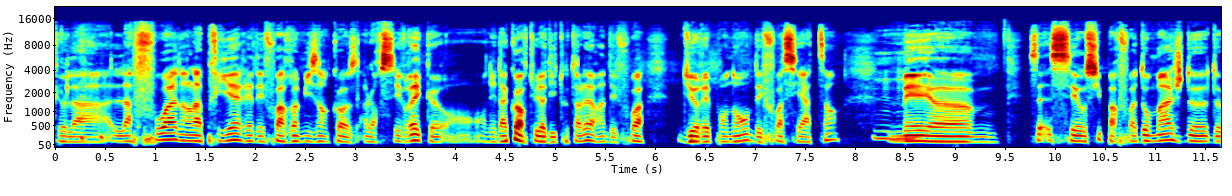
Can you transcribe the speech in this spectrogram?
que la, la, foi dans la prière est des fois remise en cause. Alors c'est vrai qu'on on est d'accord, tu l'as dit tout à l'heure, hein, des fois Dieu répond non, des fois c'est attend, mm -hmm. mais euh, c'est aussi parfois dommage de ne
